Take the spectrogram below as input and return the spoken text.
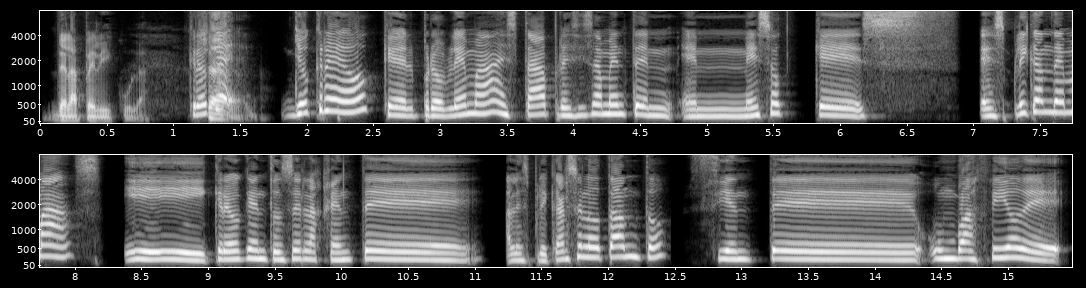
de la película? Creo O sea- que yo creo que el problema está precisamente en, en eso que s- explican de más y creo que entonces la gente al explicárselo tanto siente un vacío de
